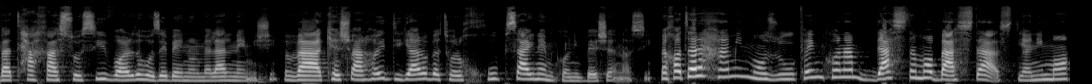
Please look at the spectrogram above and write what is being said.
و تخصصی وارد حوزه بین الملل نمیشیم و کشورهای دیگر رو به طور خوب سعی نمی‌کنیم بشناسیم به خاطر همین موضوع فکر می‌کنم دست ما بسته است. یعنی ما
